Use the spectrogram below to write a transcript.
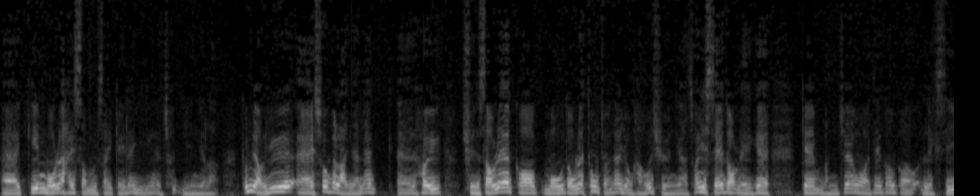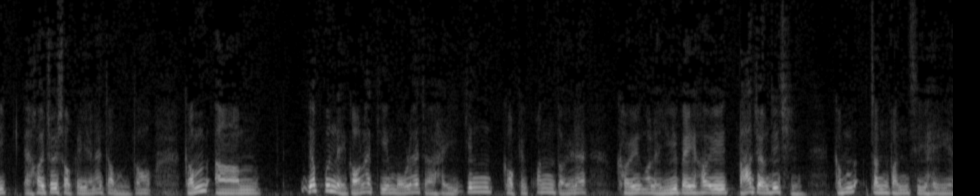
誒劍舞咧喺十五世紀咧已經係出現嘅啦。咁由於誒蘇格蘭人咧誒去傳授呢一個舞蹈咧，通常都係用口傳嘅，所以寫落嚟嘅嘅文章或者嗰個歷史誒可以追溯嘅嘢咧就唔多咁啊。一般嚟講咧，劍舞咧就係英國嘅軍隊咧，佢我嚟預備去打仗之前，咁振奮士氣嘅，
